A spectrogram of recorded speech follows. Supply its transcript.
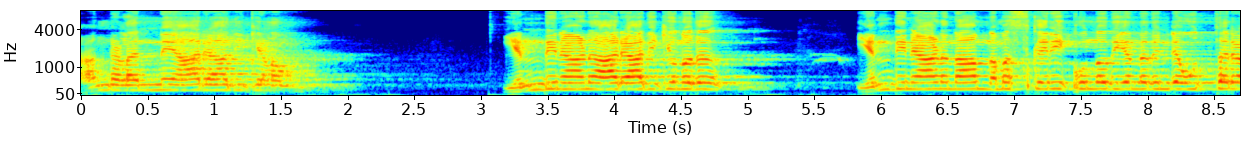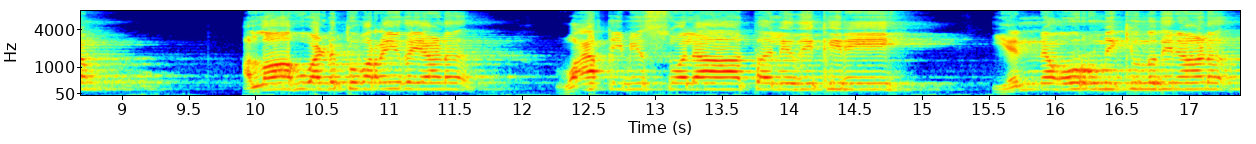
താങ്കൾ എന്നെ ആരാധിക്കണം. എന്തിനാണ് ആരാധിക്കുന്നത്? എന്തിനാണ് നാം നമസ്കരിക്കുന്നത് എന്നതിന്റെ ഉത്തരം അള്ളാഹു അടുത്തു പറയുകയാണ്. എന്നെ ഓർമ്മിക്കുന്നതിനാണ്.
